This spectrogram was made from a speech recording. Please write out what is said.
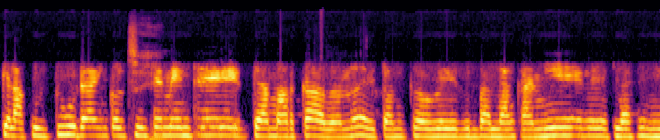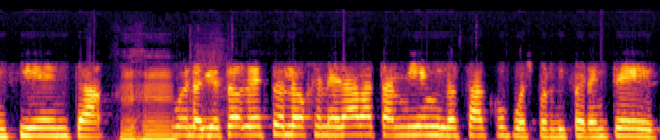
que la cultura inconscientemente te ha marcado, ¿no? De tanto ver Blancanieves, La Cenicienta. Bueno, yo todo esto lo generaba también y lo saco, pues, por diferentes...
